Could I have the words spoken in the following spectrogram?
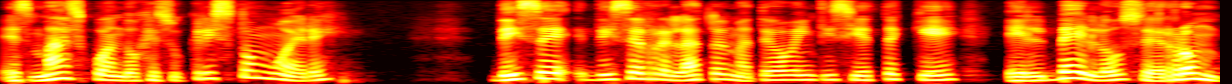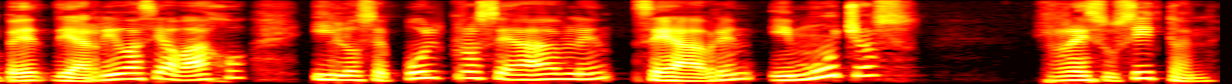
Es más, cuando Jesucristo muere, dice, dice el relato en Mateo 27 que el velo se rompe de arriba hacia abajo y los sepulcros se abren, se abren y muchos resucitan.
